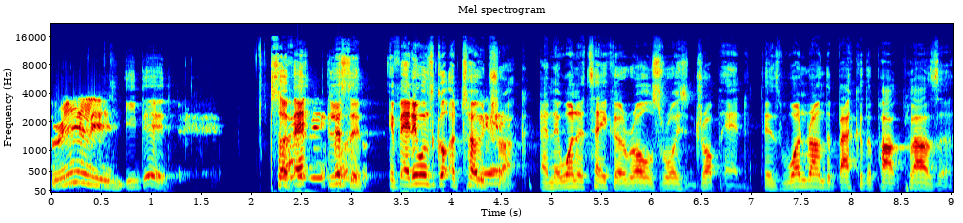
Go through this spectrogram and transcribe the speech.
Really? he did. So if Why a- is he- listen, if anyone's got a tow Yeah. truck and they want to take a Rolls Royce drop head, there's one round the back of the Park Plaza,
